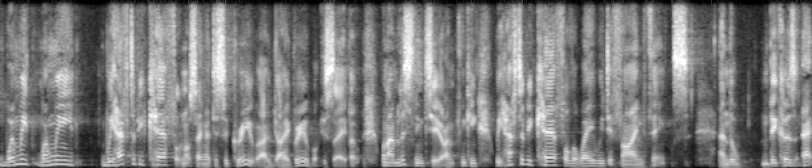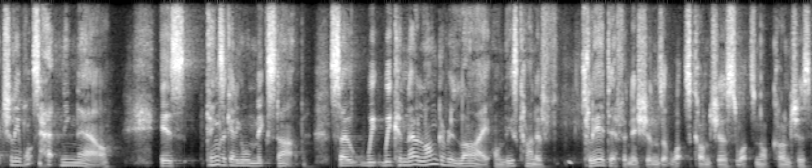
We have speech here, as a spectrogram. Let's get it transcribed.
when we, when we, we have to be careful. I'm not saying I disagree. I, I, agree with what you say, but when I'm listening to you, I'm thinking we have to be careful the way we define things, and the because actually, what's happening now is things are getting all mixed up. So we, we can no longer rely on these kind of clear definitions of what's conscious, what's not conscious,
